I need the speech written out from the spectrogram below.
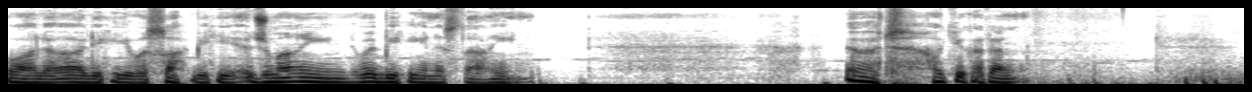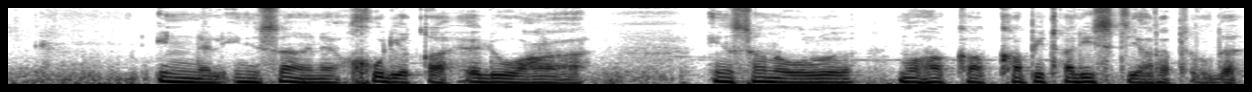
ve ala alihi ve sahbihi ecmain ve bihi nesta'in. Evet, hakikaten innel insane hulika helu'a insanoğlu muhakkak kapitalist yaratıldı.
